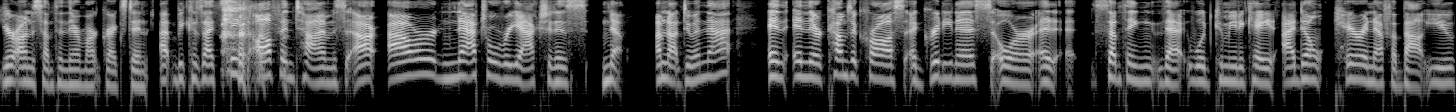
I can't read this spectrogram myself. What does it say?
you're onto something there, Mark Gregston, uh, because I think oftentimes our our natural reaction is no, I'm not doing that, and and there comes across a grittiness or a, something that would communicate I don't care enough about you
